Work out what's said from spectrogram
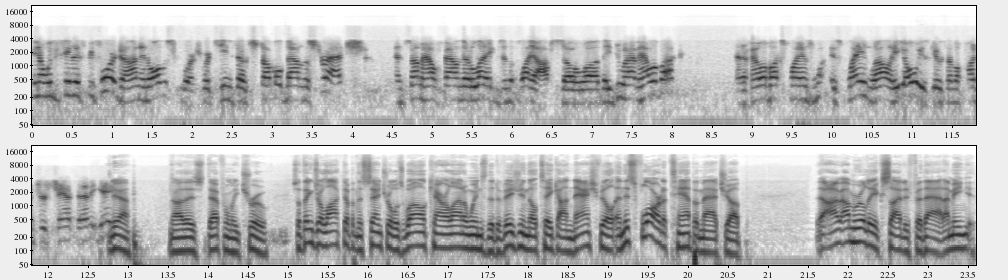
you know, we've seen this before, Don, in all the sports where teams have stumbled down the stretch and somehow found their legs in the playoffs. So uh, they do have Hellebuyck. And if Hellebuyck's playing, is playing well, he always gives them a puncher's chance in any game. Yeah, no, that's definitely true. So things are locked up in the Central as well. Carolina wins the division. They'll take on Nashville. And this Florida Tampa matchup, I'm really excited for that. I mean,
